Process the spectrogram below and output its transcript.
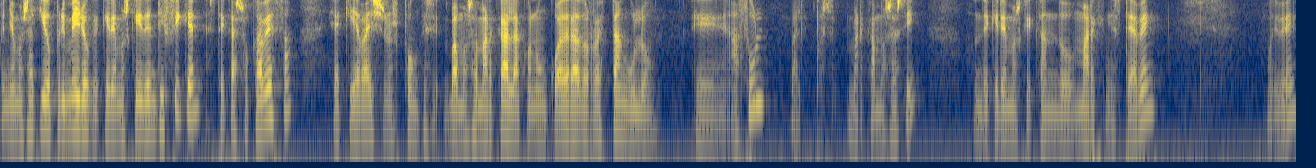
Poñemos aquí o primeiro que queremos que identifiquen, este caso cabeza, e aquí abaixo nos pon que vamos a marcala con un cuadrado rectángulo eh, azul, vale, pues marcamos así, onde queremos que cando marquen este ben. Moi ben.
